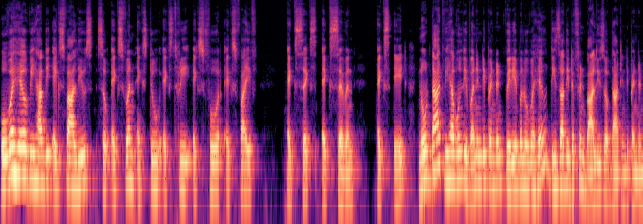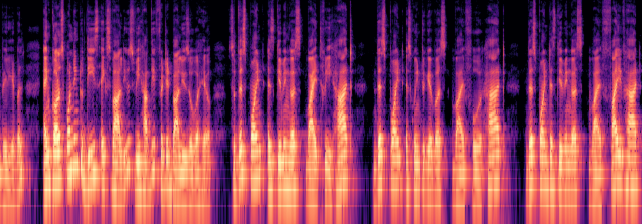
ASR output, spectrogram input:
Over here we have the x values. So x1, x2, x3, x4, x5, x6, x7, x8. Note that we have only one independent variable over here. These are the different values of that independent variable. And corresponding to these x values, we have the fitted values over here. So this point is giving us y3 hat. This point is going to give us y4 hat. This point is giving us y5 hat.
